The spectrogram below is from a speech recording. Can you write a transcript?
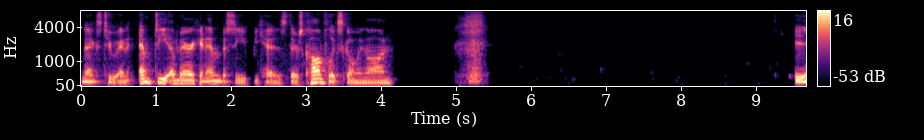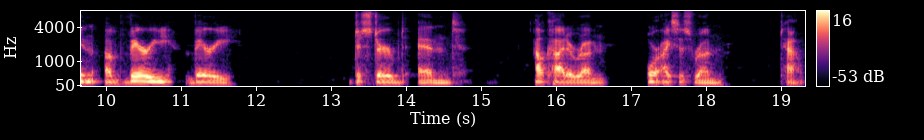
next to an empty American embassy because there's conflicts going on. In a very, very disturbed and Al Qaeda run or ISIS run town.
